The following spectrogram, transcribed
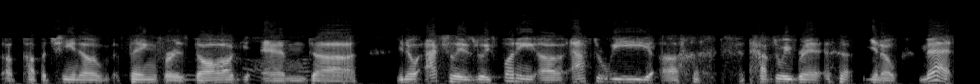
a puppuccino thing for his dog, and uh, you know, actually, it was really funny. Uh, after we uh, after we ran, you know met,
